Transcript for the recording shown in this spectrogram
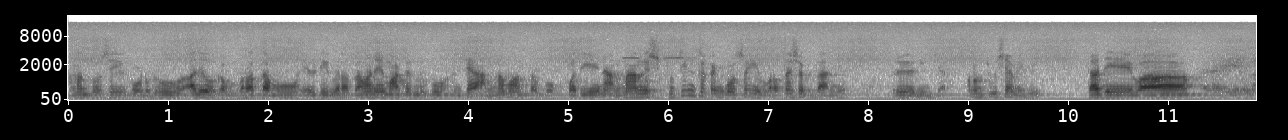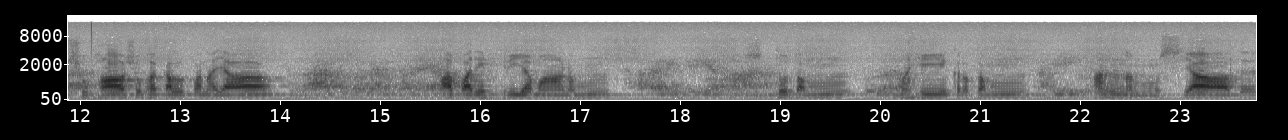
అన్నం తోసేయకూడదు అది ఒక వ్రతము. ఏమిటి? వ్రతం అనే మాట ఎందుకు? అంటే అన్నము అంత గొప్పది అని అన్నాన్ని స్తుతించటం కోసం ఈ వ్రత శబ్దాన్ని ప్రయోగించారు. మనం చూసాం ఇది. తదేవా శుభాశుభకల్పనయా. అపరిహ్రియమాణం స్థుతం మహీకృతం అన్నం సత్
